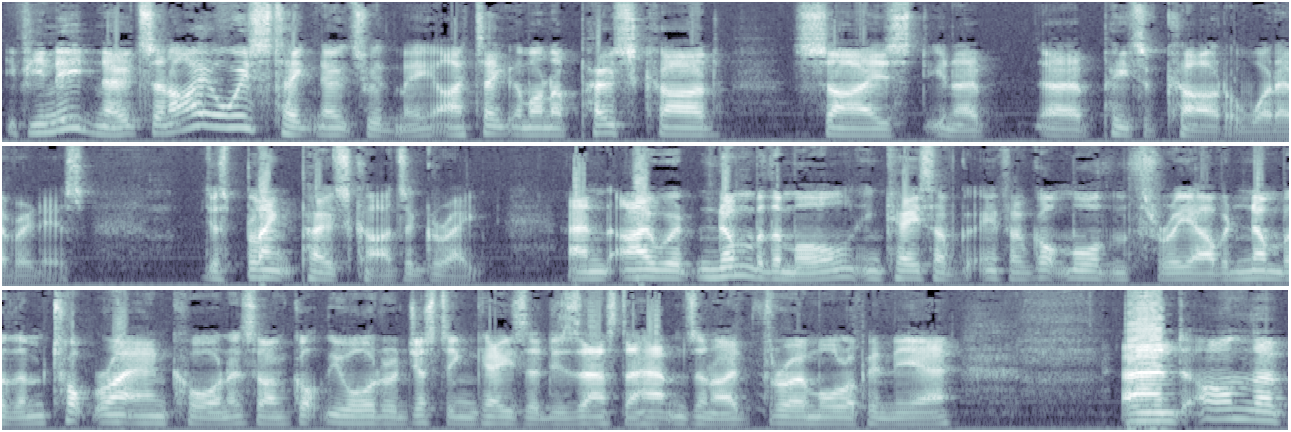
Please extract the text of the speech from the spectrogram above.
If you need notes, and I always take notes with me, I take them on a postcard sized, you know, uh, piece of card or whatever it is. Just blank postcards are great. And I would number them all in case I've got, if I've got more than three, I would number them top right hand corner, so I've got the order just in case a disaster happens, and I'd throw them all up in the air. And on the,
